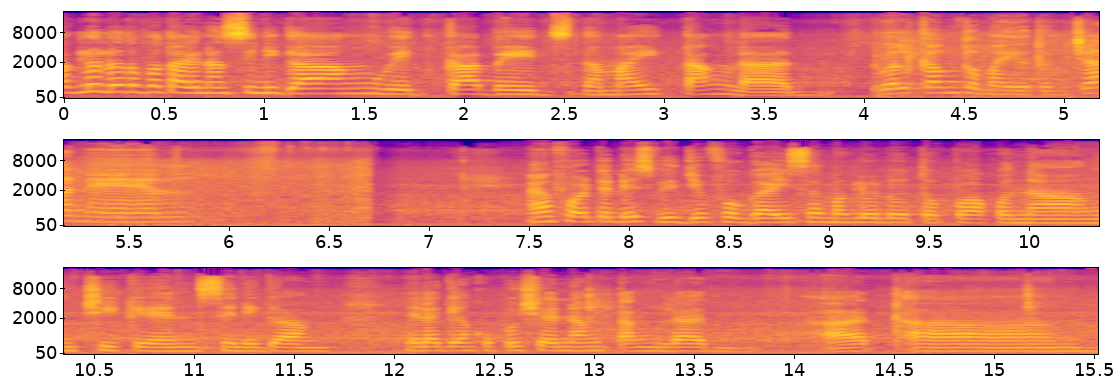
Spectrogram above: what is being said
Magluluto po tayo ng sinigang with cabbage na may tanglad. Welcome to my YouTube channel. And for today's video po guys, ah, magluluto po ako ng chicken sinigang. Nilagyan ko po siya ng tanglad at um,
